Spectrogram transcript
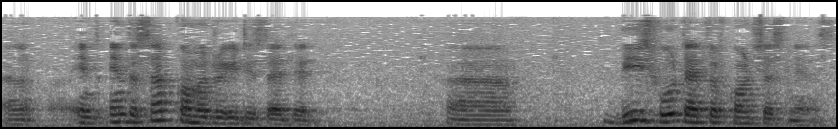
uh, in, in the sub-commentary it is said that uh, these four types of consciousness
